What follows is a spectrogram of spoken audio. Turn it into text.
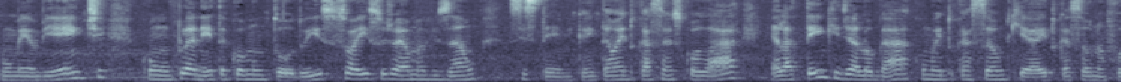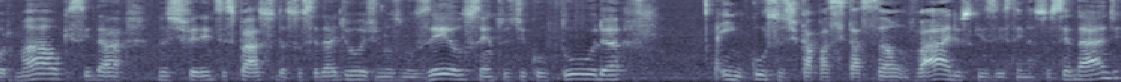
com o meio ambiente, com o planeta como um todo. Isso, só isso já é uma visão sistêmica. Então, a educação escolar ela tem que dialogar com uma educação que é a educação não formal, que se dá nos diferentes espaços da sociedade hoje, nos museus, centros de cultura, em cursos de capacitação vários que existem na sociedade,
